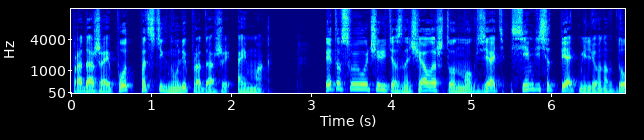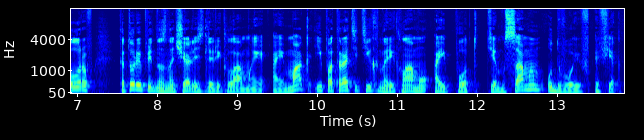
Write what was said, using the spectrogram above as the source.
Продажи iPod подстегнули продажи iMac. Это в свою очередь означало, что он мог взять 75 миллионов долларов, которые предназначались для рекламы iMac, и потратить их на рекламу iPod, тем самым удвоив эффект.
